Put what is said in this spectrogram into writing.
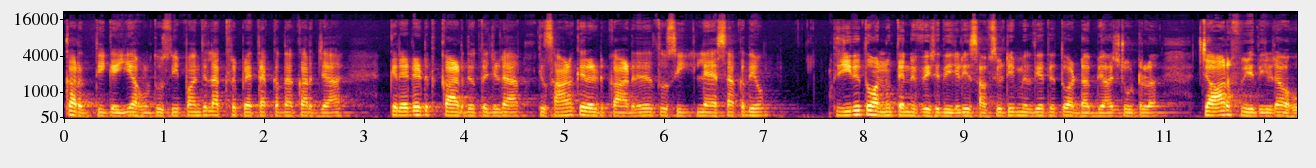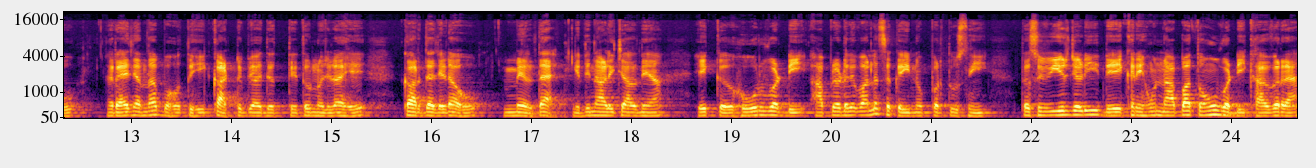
ਕਰ ਦਿੱਤੀ ਗਈ ਆ। ਹੁਣ ਤੁਸੀਂ 5 ਲੱਖ ਰੁਪਏ ਤੱਕ ਦਾ ਕਰਜ਼ਾ ਕ੍ਰੈਡਿਟ ਕਾਰਡ ਦੇ ਉੱਤੇ ਜਿਹੜਾ ਕਿਸਾਨ ਕ੍ਰੈਡਿਟ ਕਾਰਡ ਦੇ ਤੁਸੀਂ ਲੈ ਸਕਦੇ ਹੋ। ਤੇ ਜਿਹਦੇ ਤੁਹਾਨੂੰ 3% ਦੀ ਜਿਹੜੀ ਸਬਸਿਡੀ ਮਿਲਦੀ ਹੈ ਤੇ ਤੁਹਾਡਾ ਵਿਆਜ ਟੋਟਲ 4% ਦੀ ਜਿਹੜਾ ਉਹ ਰਹਿ ਜਾਂਦਾ, ਬਹੁਤ ਹੀ ਘੱਟ ਵਿਆਜ ਦੇ ਉੱਤੇ ਤੁਹਾਨੂੰ ਜਿਹੜਾ ਇਹ ਕਰਜ਼ਾ ਜਿਹੜਾ ਉਹ ਮਿਲਦਾ ਹੈ। ਇਹਦੇ ਨਾਲ ਹੀ ਚੱਲਦੇ ਆ ਇੱਕ ਹੋਰ ਵੱਡੀ ਅਪਡੇਟ ਦੇ ਵੱਲ ਸਕਰੀਨ ਉੱਪਰ ਤੁਸੀਂ ਤਸਵੀਰ ਜਿਹੜੀ ਦੇਖ ਰਹੇ ਹੋ, ਨਾਭਾ ਤੋਂ ਵੱਡੀ ਖਬਰ ਹੈ।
